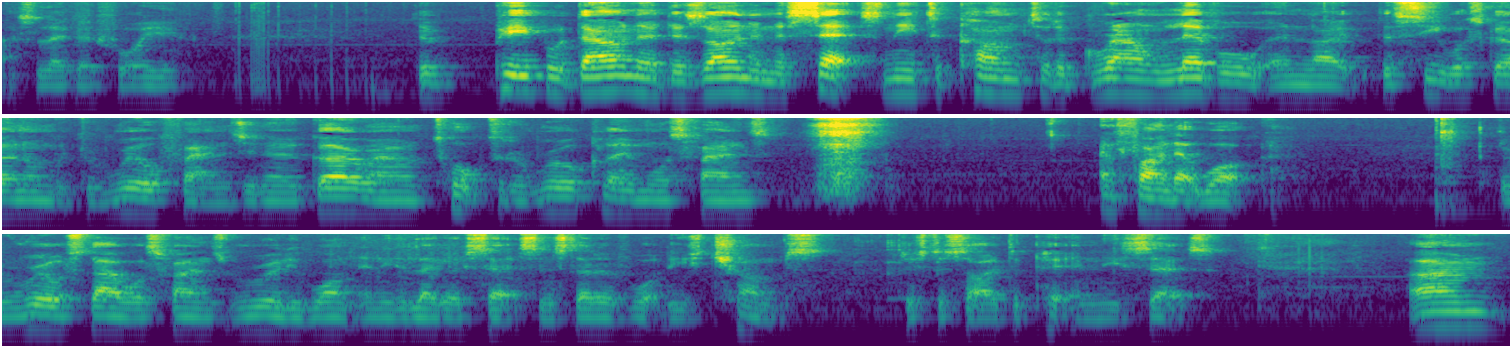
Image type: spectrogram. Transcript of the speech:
that's Lego for you. The people down there designing the sets need to come to the ground level and like to see what's going on with the real fans. You know, go around, talk to the real Clone Wars fans, and find out what the real Star Wars fans really want in these Lego sets instead of what these chumps just decided to put in these sets. Um,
